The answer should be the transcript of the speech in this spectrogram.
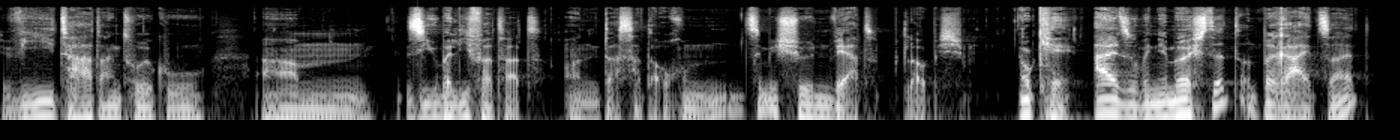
wie Tatang Tulku ähm, sie überliefert hat. Und das hat auch einen ziemlich schönen Wert, glaube ich. Okay, also wenn ihr möchtet und bereit seid,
